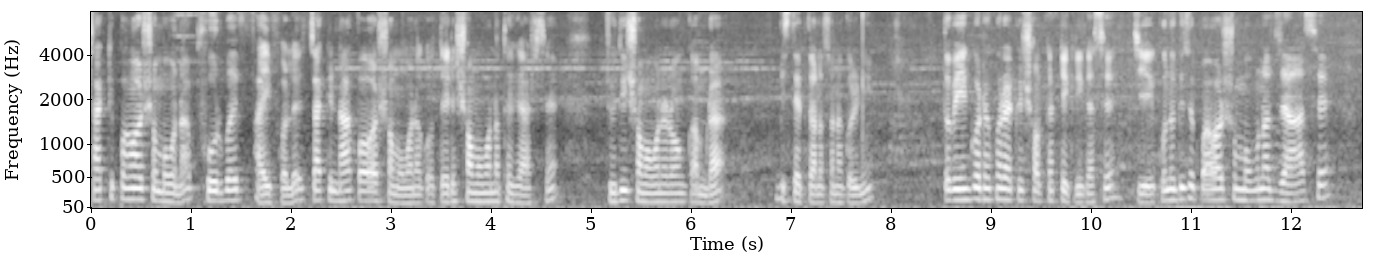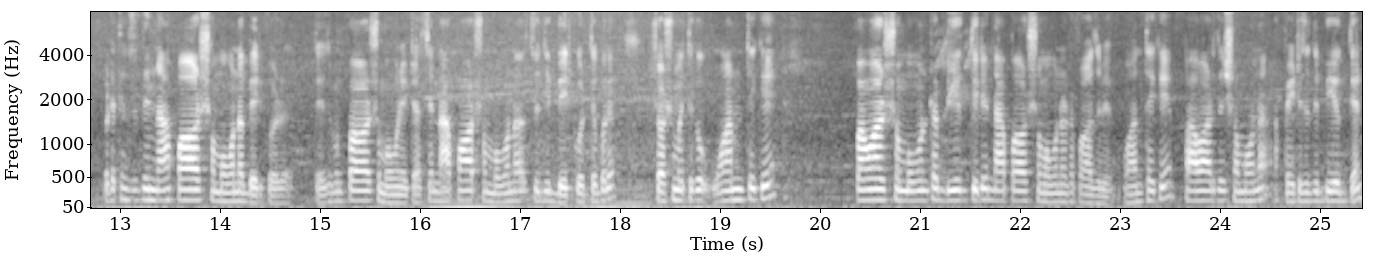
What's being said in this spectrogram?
চাকরি পাওয়ার সম্ভাবনা ফোর বাই ফাইভ হলে চাকরি না পাওয়ার সম্ভাবনা কত? এটা সম্ভাবনা থেকে আসছে। যদি সম্ভাবনার অঙ্ক আমরা বিস্তারিত আলোচনা করিনি। তবে এই অঙ্কটা করার একটা শর্টকাট টেকনিক আছে যে কোনো কিছু পাওয়ার সম্ভাবনা যা আছে ওটা থেকে যদি না পাওয়ার সম্ভাবনা বের করে যেমন পাওয়ার সম্ভাবনা, এটা আছে না পাওয়ার সম্ভাবনা যদি বের করতে পারে, সবসময় থেকে ওয়ান থেকে পাওয়ার সম্ভাবনাটা বিয়োগ দিলে না পাওয়ার সম্ভাবনাটা পাওয়া যাবে। ওয়ান থেকে পাওয়ার যে সম্ভাবনা, আপনি এটা যদি বিয়োগ দেন,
